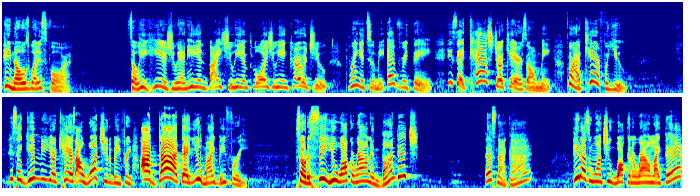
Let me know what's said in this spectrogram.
He knows what it's for. So he hears you and he invites you, he employs you, he encourages you. Bring it to me, everything. He said, Cast your cares on me, for I care for you. He said, Give me your cares. I want you to be free. I died that you might be free. So to see you walk around in bondage, that's not God. He doesn't want you walking around like that.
